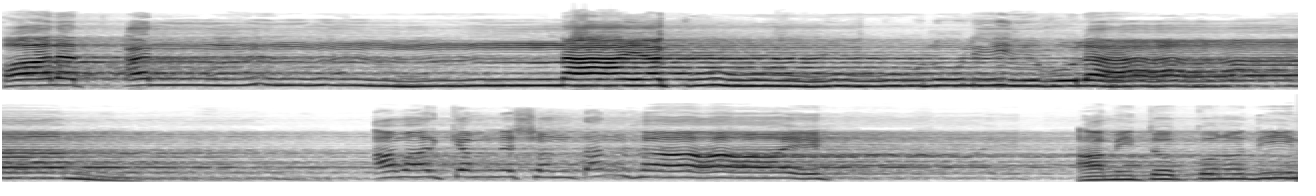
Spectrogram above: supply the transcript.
قالت أنا يكون لي غلام আমার কেমনে সন্তান হয় আমি তো কোনোদিন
